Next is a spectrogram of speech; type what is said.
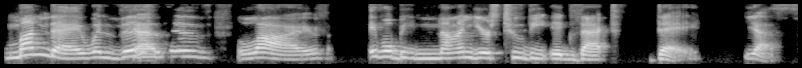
Monday, when this yes. is live, it will be nine years to the exact day. Yes.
